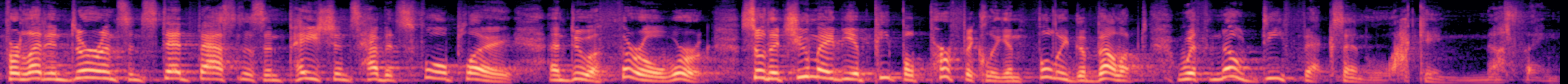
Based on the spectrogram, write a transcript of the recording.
For let endurance and steadfastness and patience have its full play and do a thorough work, so that you may be a people perfectly and fully developed, with no defects and lacking nothing.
